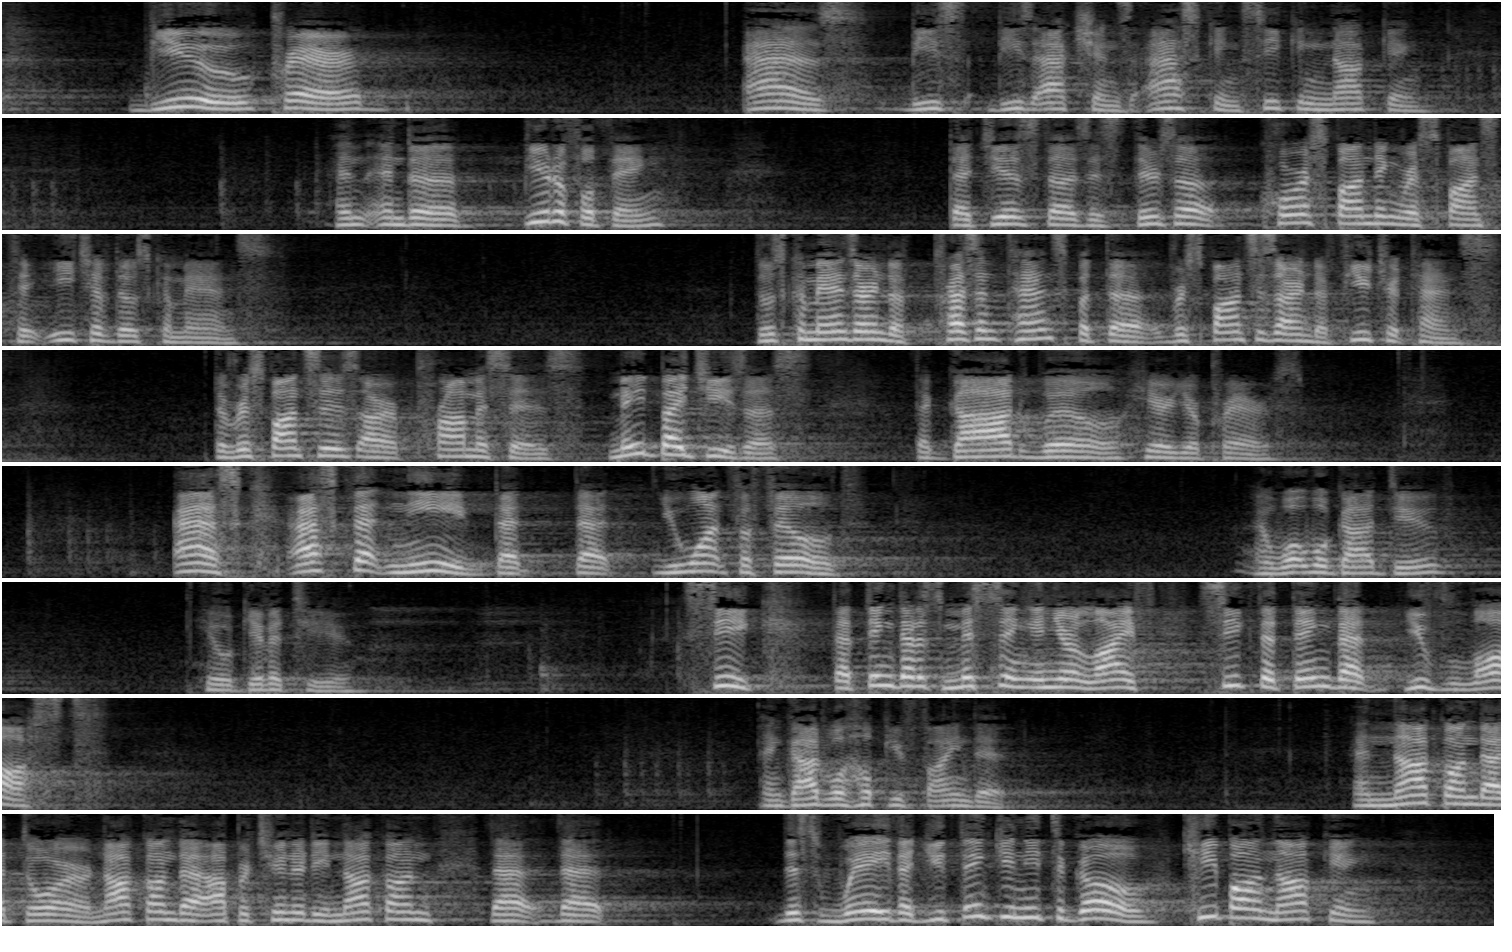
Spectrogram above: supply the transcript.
view prayer as these, these actions asking, seeking, knocking. And, and the beautiful thing that Jesus does is there's a corresponding response to each of those commands. Those commands are in the present tense, but the responses are in the future tense. The responses are promises made by Jesus that God will hear your prayers. Ask, ask that need that, that you want fulfilled. And what will God do? He will give it to you. Seek that thing that is missing in your life. Seek the thing that you've lost. And God will help you find it and knock on that door, knock on that opportunity, knock on that, that this way that you think you need to go. Keep on knocking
